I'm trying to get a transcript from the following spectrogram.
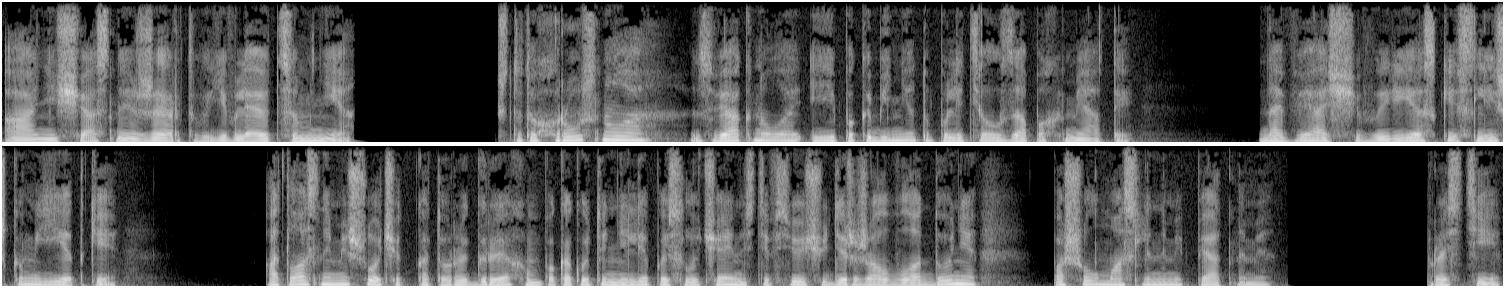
а несчастные жертвы являются мне. Что-то хрустнуло, звякнуло, и по кабинету полетел запах мяты. Навязчивый, резкий, слишком едкий. Атласный мешочек, который Грехом по какой-то нелепой случайности все еще держал в ладони, пошел масляными пятнами. «Прости».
